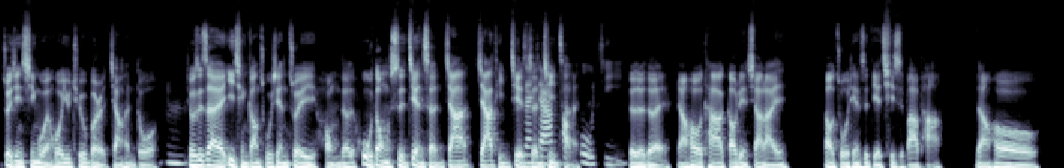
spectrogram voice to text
最近新闻或 YouTuber 讲很多，嗯，就是在疫情刚出现最红的互动式健身家家庭健身器材，跑步机，对对对，然后它高点下来到昨天是跌七十八趴，然后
